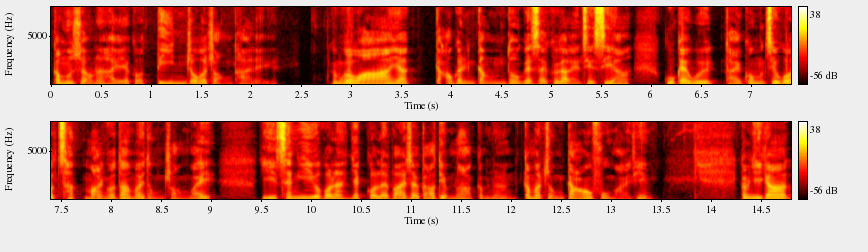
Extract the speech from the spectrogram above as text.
根本上咧係一個癲咗嘅狀態嚟嘅。咁佢話有一搞緊更多嘅社區隔離設施啊，估計會提供超過七萬個單位同床位，而青衣嗰個呢，一個禮拜就搞掂啦，咁樣今日仲交付埋添。咁而家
